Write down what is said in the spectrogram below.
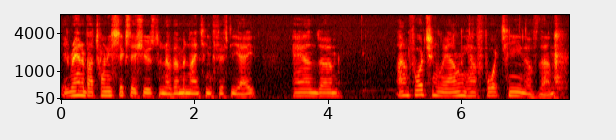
it ran about 26 issues to November 1958, and um, unfortunately, I only have 14 of them.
